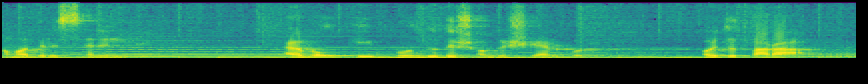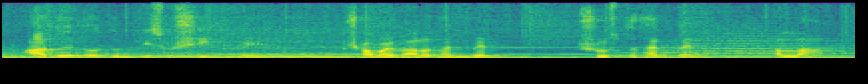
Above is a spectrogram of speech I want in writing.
আমাদের চ্যানেলটি এবং কি বন্ধুদের সঙ্গে শেয়ার করুন। হয়তো তারা আদৌ নতুন কিছু শিখবে। সবাই ভালো থাকবেন, সুস্থ থাকবেন। আল্লাহ হাফেজ।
